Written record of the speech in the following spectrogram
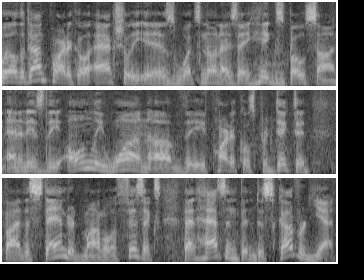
Well, the God particle actually is what's known as a Higgs boson, and it is the only one of the particles predicted by the standard model of physics that hasn't been discovered yet.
